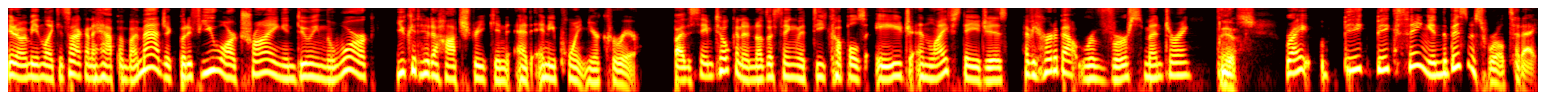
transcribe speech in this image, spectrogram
You know, I mean, like it's not going to happen by magic, but if you are trying and doing the work, you could hit a hot streak in at any point in your career. By the same token, another thing that decouples age and life stages, have you heard about reverse mentoring? Yes right? Big, big thing in the business world today.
